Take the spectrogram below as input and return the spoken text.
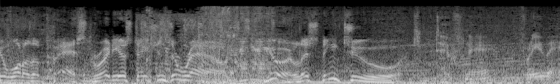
to one of the best radio stations around. You're listening to 김태훈의 Freeway.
